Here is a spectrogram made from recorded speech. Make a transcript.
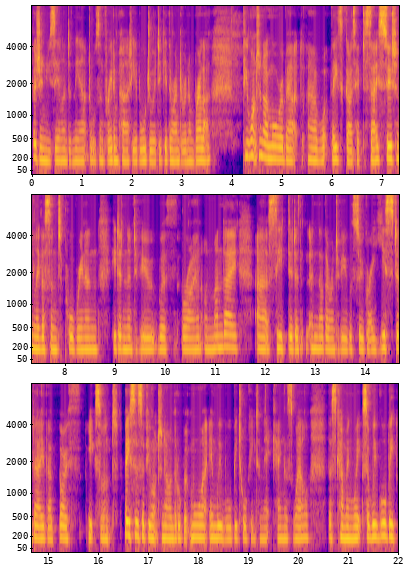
Vision New Zealand and the Outdoors and Freedom Party have all joined together under an umbrella. If you want to know more about uh, what these guys have to say, certainly listen to Paul Brennan. He did an interview with Brian on Monday. Uh, he did a, another interview with Sue Gray yesterday. They're both excellent pieces if you want to know a little bit more. And we will be talking to Matt King as well this coming week. So we will be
